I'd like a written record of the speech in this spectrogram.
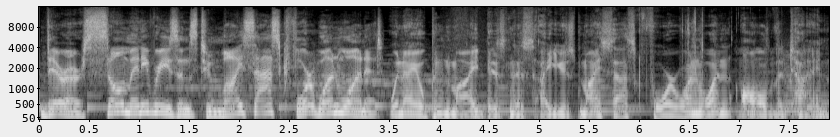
There are so many reasons to MySask 411 it. When I opened my business, I used MySask 411 all the time.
